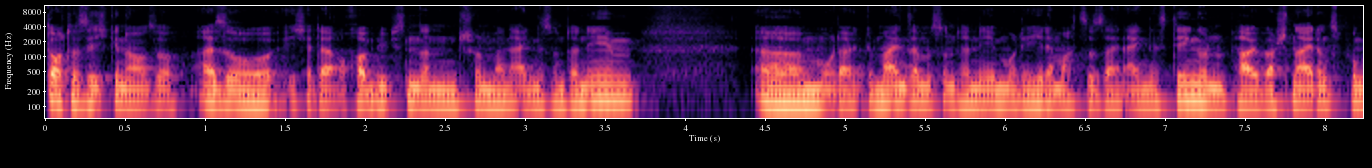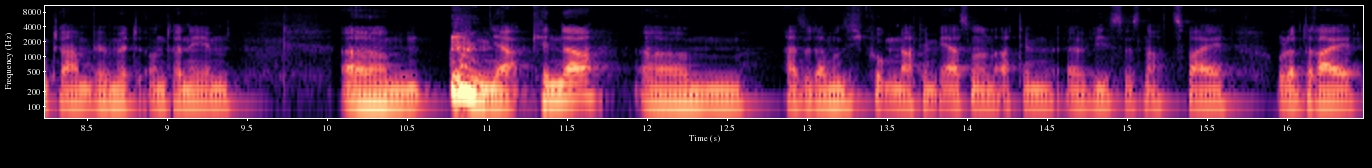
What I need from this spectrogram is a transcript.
Doch, das sehe ich genauso. Also ich hätte auch am liebsten dann schon mein eigenes Unternehmen ähm, oder gemeinsames Unternehmen oder jeder macht so sein eigenes Ding und ein paar Überschneidungspunkte haben wir mit Unternehmen. Ähm, ja, Kinder. Ähm, also da muss ich gucken nach dem ersten und nach dem, äh, wie ist es nach zwei oder drei.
